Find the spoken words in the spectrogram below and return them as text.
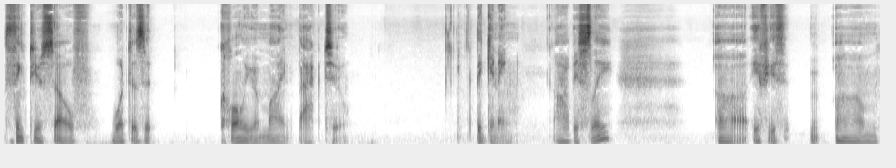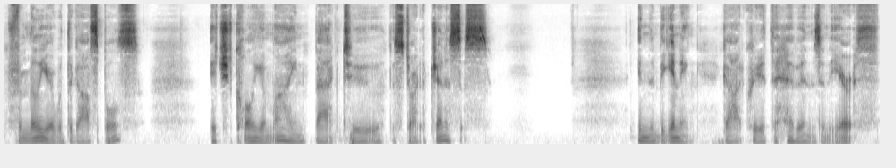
think to yourself, what does it call your mind back to? Beginning. Obviously, uh, if you th- um, familiar with the Gospels, it should call your mind back to the start of Genesis. In the beginning, God created the heavens and the earth.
